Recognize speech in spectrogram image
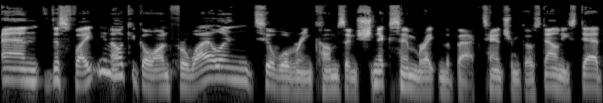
and this fight, you know, it could go on for a while until Wolverine comes and schnicks him right in the back. Tantrum goes down. He's dead.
